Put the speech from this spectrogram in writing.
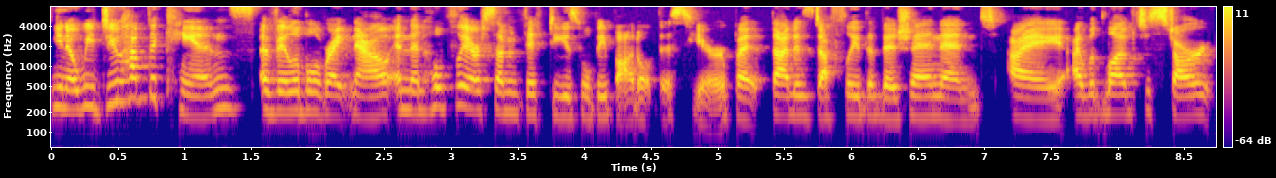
you know, we do have the cans available right now. And then hopefully our 750s will be bottled this year. But that is definitely the vision. And I, I would love to start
